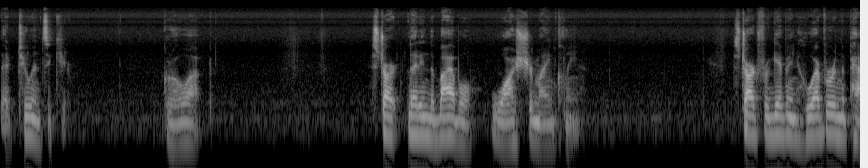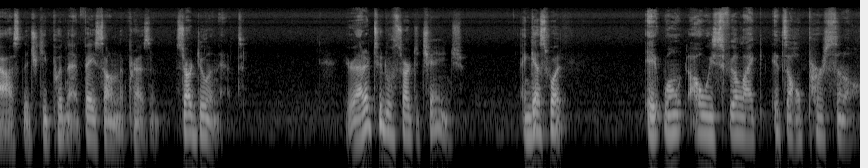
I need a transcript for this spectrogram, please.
They're too insecure. Grow up. Start letting the Bible wash your mind clean. Start forgiving whoever in the past that you keep putting that face on in the present. Start doing that. Your attitude will start to change. And guess what? It won't always feel like it's all personal.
